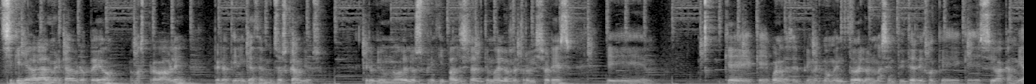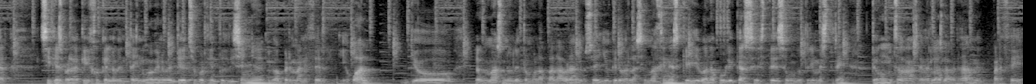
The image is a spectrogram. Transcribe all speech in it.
Sí que llegará al mercado europeo, lo más probable, pero tienen que hacer muchos cambios. Creo que uno de los principales será el tema de los retrovisores que, bueno, desde el primer momento Elon Musk en Twitter dijo que, que iba a cambiar. Sí que es verdad que dijo que el 99-98% del diseño iba a permanecer igual. Yo, Elon Musk no le tomo la palabra, no sé, yo quiero ver las imágenes que llevan a publicarse este segundo trimestre. Tengo muchas ganas de verlas, la verdad, me parece,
